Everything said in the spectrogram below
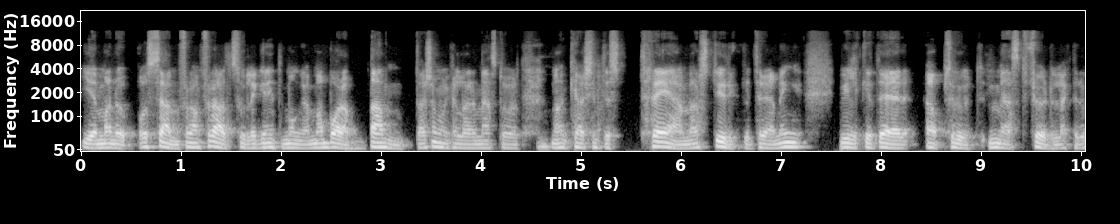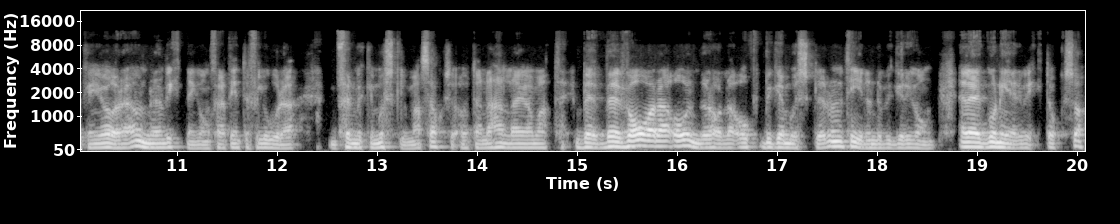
ger man upp. Och sen framförallt så lägger inte många, man bara bantar som man kallar det mest. Man kanske inte tränar styrketräning, vilket är absolut mest fördelaktigt du kan göra under en viktnedgång för att inte förlora för mycket muskelmassa också, utan det handlar ju om att bevara och underhålla och bygga muskler under tiden du bygger igång, eller går ner i vikt också.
